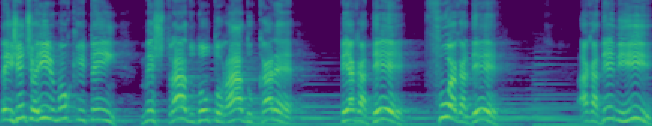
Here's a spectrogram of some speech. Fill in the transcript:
Tem gente aí, irmão, que tem mestrado, doutorado, o cara é PhD, Full HD, HDMI.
